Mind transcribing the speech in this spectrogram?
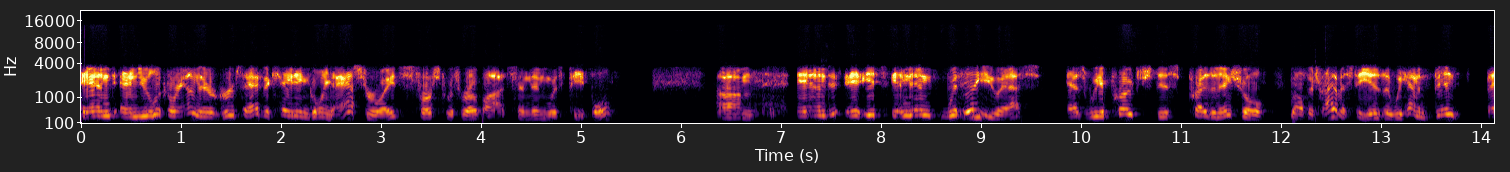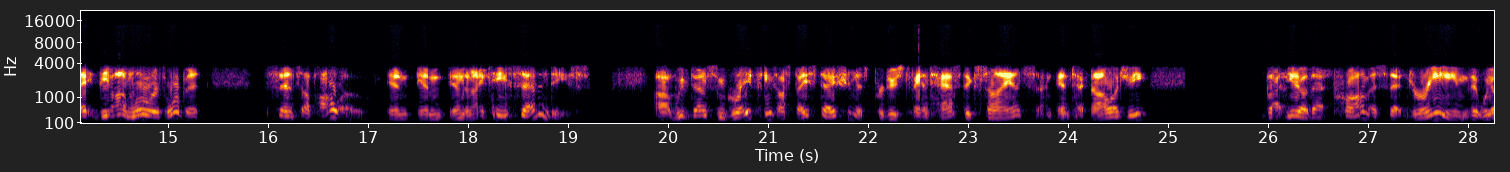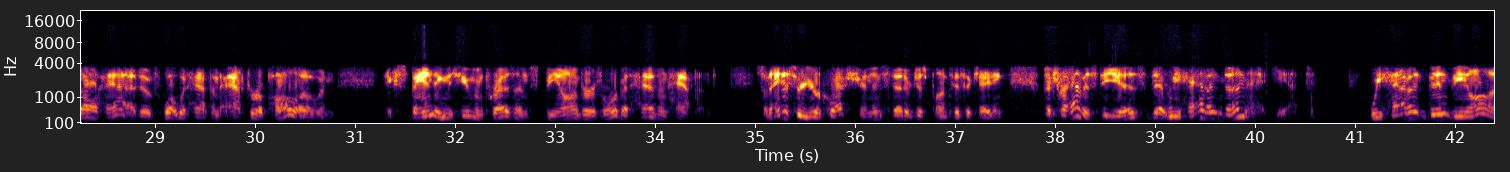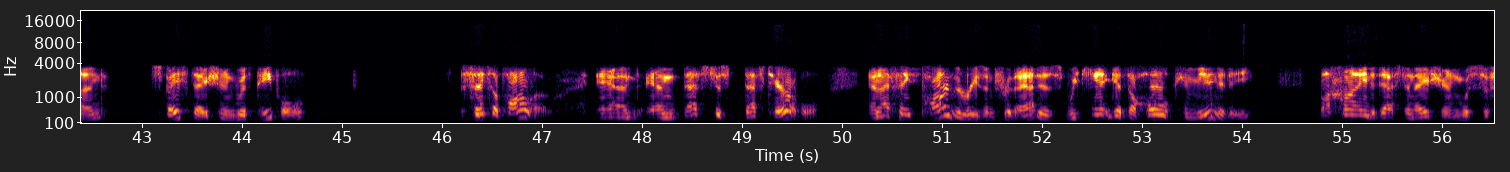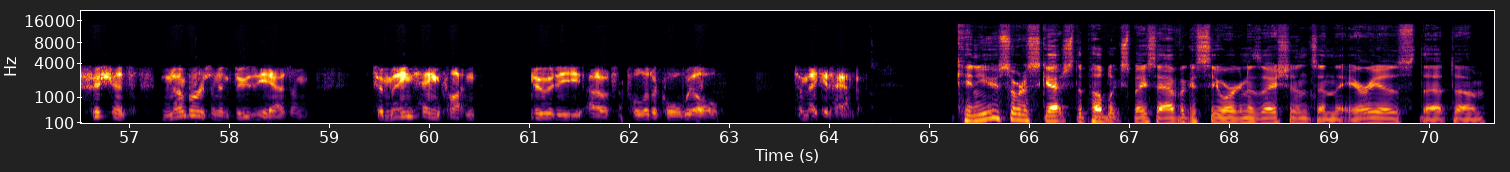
And and you look around, there are groups advocating going to asteroids first with robots and then with people. Um, and it's and then within the U.S. as we approach this presidential, well, the travesty is that we haven't been beyond low Earth orbit since Apollo in in, in the 1970s. Uh, we've done some great things on space station. It's produced fantastic science and, and technology. But you know that promise, that dream that we all had of what would happen after Apollo and expanding the human presence beyond Earth orbit hasn't happened. So to answer your question, instead of just pontificating, the travesty is that we haven't done that yet. We haven't been beyond space station with people since Apollo, and and that's just that's terrible. And I think part of the reason for that is we can't get the whole community behind a destination with sufficient numbers and enthusiasm to maintain continuity of political will to make it happen. Can you sort of sketch the public space advocacy organizations and the areas that? Um,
